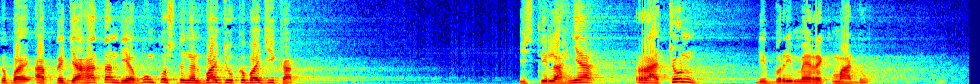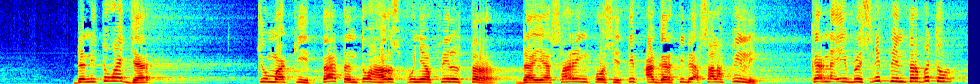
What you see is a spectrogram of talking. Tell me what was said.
keba ah, kejahatan dia bungkus dengan baju kebajikan. Istilahnya racun diberi merek madu. Dan itu wajar. Cuma kita tentu harus punya filter daya saring positif agar tidak salah pilih. Karena iblis ini pintar betul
